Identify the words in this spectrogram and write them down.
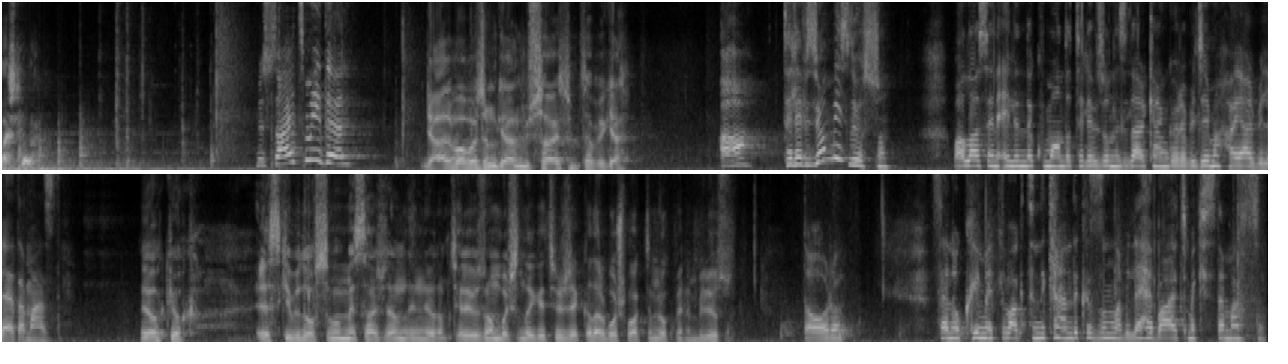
Başlayayım mı? Müsait miydin? Gel babacığım gel müsaitim tabii gel. Aa, televizyon mu izliyorsun? Vallahi seni elinde kumanda televizyon izlerken görebileceğimi hayal bile edemezdim. Yok yok. Eski bir dostumun mesajlarını dinliyorum. Televizyon başında geçirecek kadar boş vaktim yok benim biliyorsun. Doğru. Sen o kıymetli vaktini kendi kızınla bile heba etmek istemezsin.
